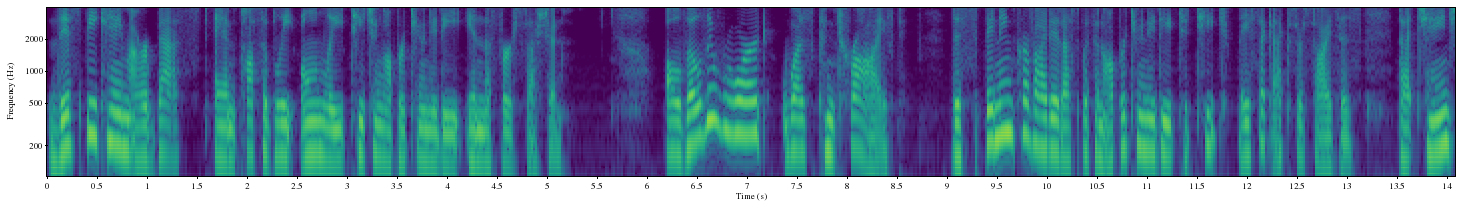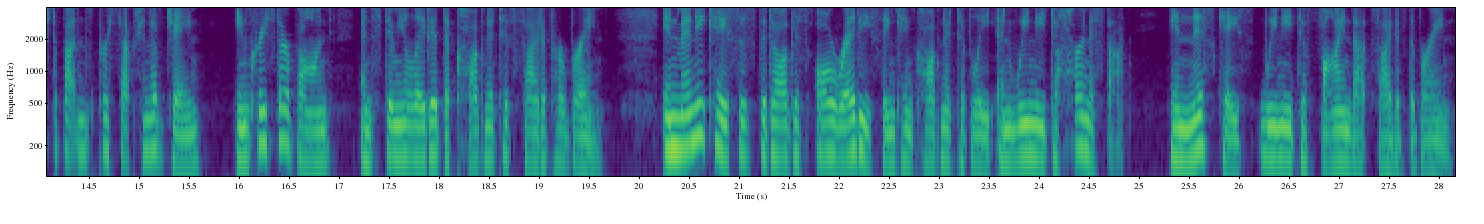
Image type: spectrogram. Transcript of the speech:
This became our best and possibly only teaching opportunity in the first session. Although the reward was contrived, the spinning provided us with an opportunity to teach basic exercises that changed Button's perception of Jane, increased their bond, and stimulated the cognitive side of her brain. In many cases, the dog is already thinking cognitively, and we need to harness that. In this case, we need to find that side of the brain.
